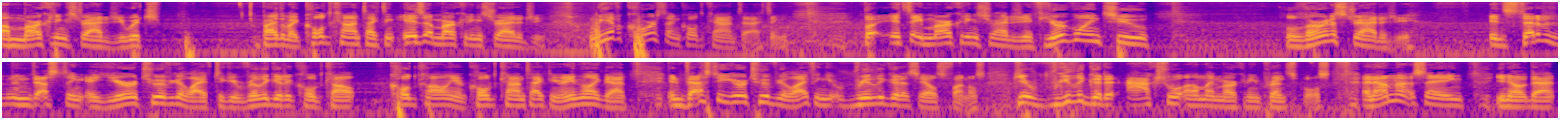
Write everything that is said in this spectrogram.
a marketing strategy, which by the way, cold contacting is a marketing strategy. We have a course on cold contacting, but it's a marketing strategy. If you're going to learn a strategy, instead of investing a year or two of your life to get really good at cold call, cold calling or cold contacting or anything like that, invest a year or two of your life and get really good at sales funnels. Get really good at actual online marketing principles. And I'm not saying, you know, that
